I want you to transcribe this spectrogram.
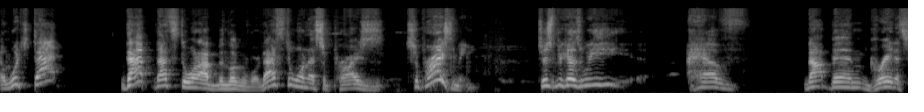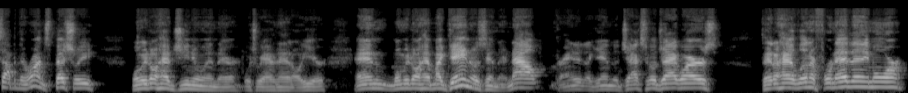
And which that that that's the one I've been looking for. That's the one that surprises surprised me. Just because we have not been great at stopping the run, especially when we don't have Geno in there, which we haven't had all year, and when we don't have Mike Daniels in there. Now, granted, again, the Jacksonville Jaguars, they don't have Leonard Fournette anymore.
